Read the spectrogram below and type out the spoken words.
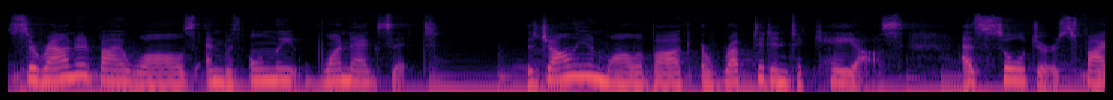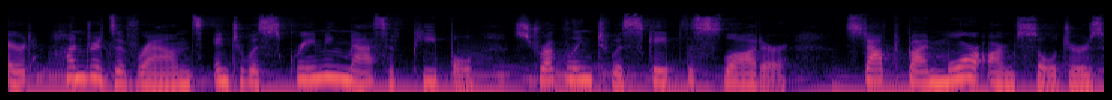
Surrounded by walls and with only one exit, the Jallianwala Bagh erupted into chaos as soldiers fired hundreds of rounds into a screaming mass of people struggling to escape the slaughter, stopped by more armed soldiers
